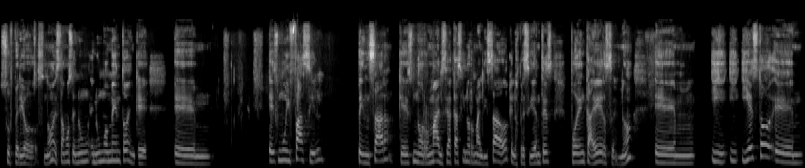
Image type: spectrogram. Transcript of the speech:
sus periodos, ¿no? Estamos en un, en un momento en que eh, es muy fácil pensar que es normal, sea casi normalizado, que los presidentes pueden caerse, ¿no? Em, y, esto em,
